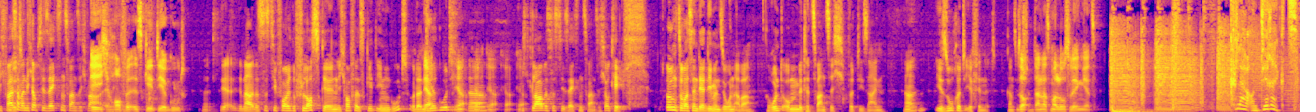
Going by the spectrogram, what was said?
Ich weiß Mit- aber nicht, ob sie 26 war. ich hoffe, es geht dir gut. Ja, genau, das ist die Folge Floskeln. Ich hoffe, es geht Ihnen gut oder Ja, dir gut. Ja, Äh, ja, ja, ja, ja. Ich glaube, es ist die 26. Okay. Irgend sowas in der Dimension aber. Rund um Mitte 20 wird die sein. Ja, ihr suchet, ihr findet. Ganz So, bestimmt. dann lass mal loslegen jetzt. Klar und direkt.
